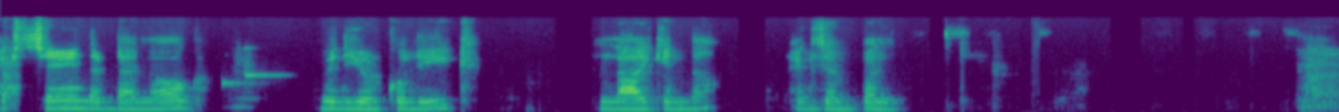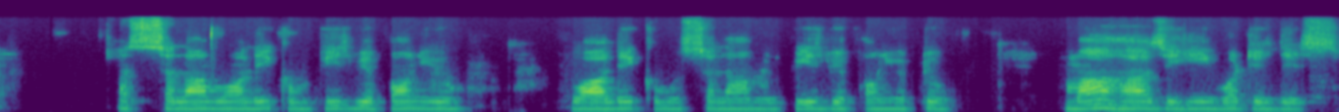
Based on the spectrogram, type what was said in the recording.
exchange the dialogue with your colleague like in the example Assalamu alaikum peace be upon you wa alaikum assalam and peace be upon you too Ma hazihi, what is this?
